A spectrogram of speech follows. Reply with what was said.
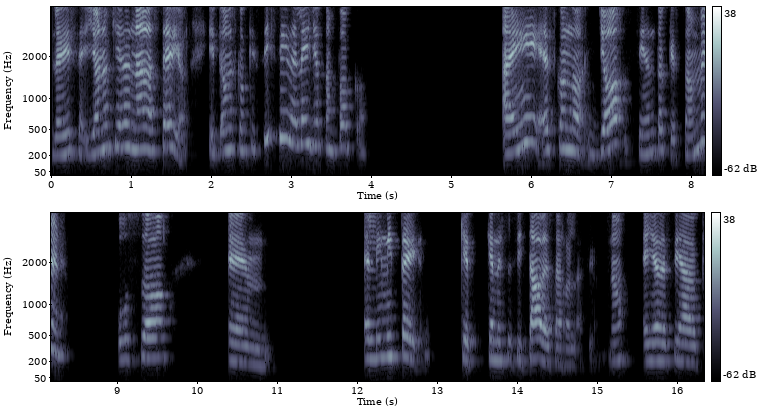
Le dice, yo no quiero nada serio. Y Tom es como que, sí, sí, de ley, yo tampoco. Ahí es cuando yo siento que Summer puso em, el límite que, necesitaba esa relación, ¿no? Ella decía, ok,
